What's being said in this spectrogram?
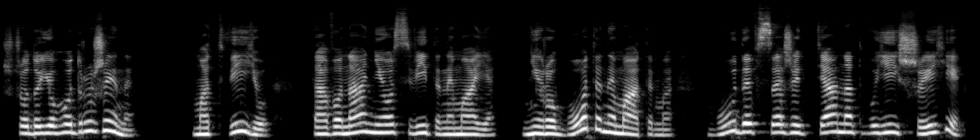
щодо його дружини? Матвію, та вона ні освіти не має, ні роботи не матиме, буде все життя на твоїй шиї.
